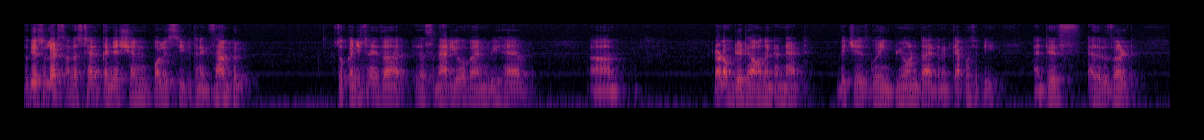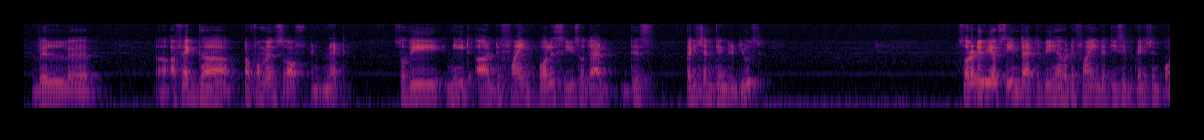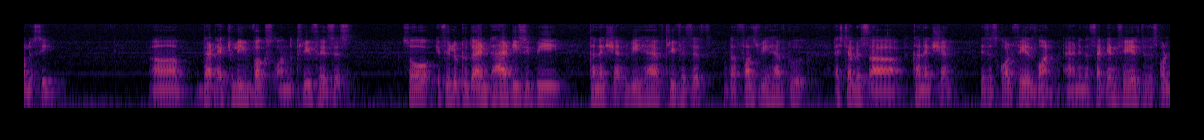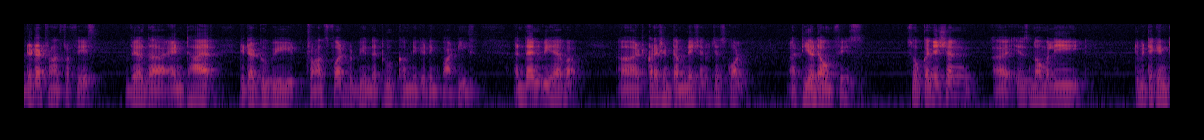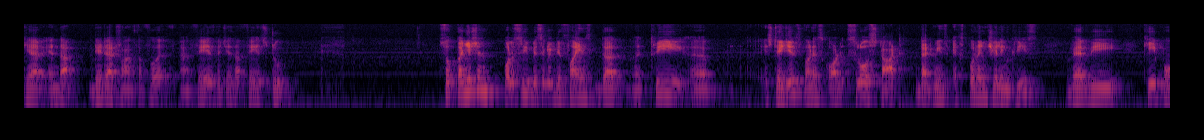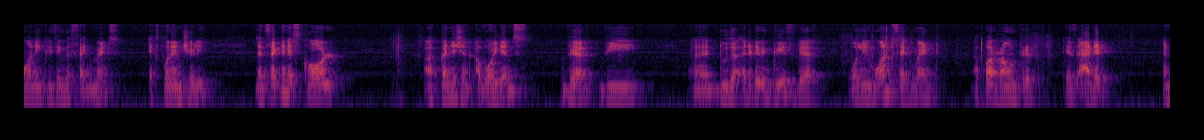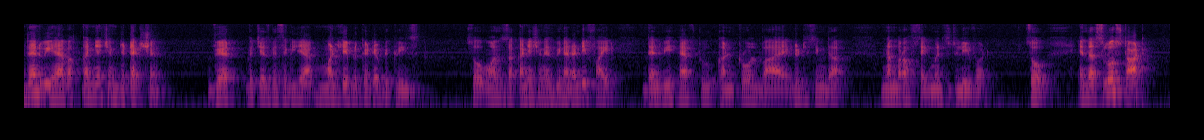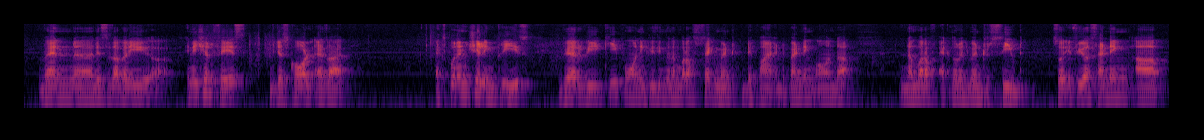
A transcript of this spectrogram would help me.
Okay, so let's understand congestion policy with an example. So congestion is a, is a scenario when we have a um, lot of data on the internet which is going beyond the internet capacity and this as a result will uh, uh, affect the performance of internet. So we need a defined policy so that this congestion can be reduced. So already we have seen that we have a defined the TCP congestion policy uh, that actually works on the three phases. So if you look to the entire TCP connection we have three phases. The first we have to establish a connection. This is called phase 1 and in the second phase this is called data transfer phase where the entire data to be transferred between the two communicating parties. And then we have a uh, connection termination which is called a tear down phase. So congestion uh, is normally to be taken care in the data transfer uh, phase which is a phase 2 so congestion policy basically defines the uh, three uh, stages. One is called slow start. That means exponential increase where we keep on increasing the segments exponentially. Then second is called a congestion avoidance where we uh, do the additive increase where only one segment uh, per round trip is added and then we have a congestion detection where which is basically a multiplicative decrease. So once the congestion has been identified then we have to control by reducing the number of segments delivered. So in the slow start when uh, this is a very uh, initial phase which is called as a exponential increase where we keep on increasing the number of segment depending on the number of acknowledgement received. So if you are sending a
